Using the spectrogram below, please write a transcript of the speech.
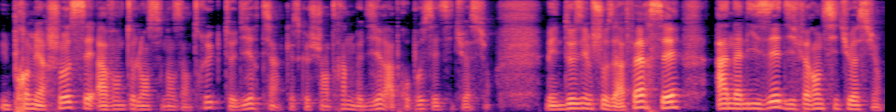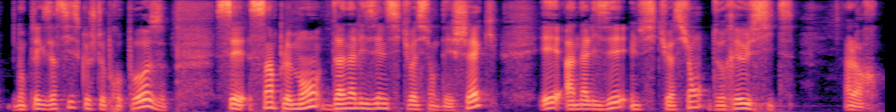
Une première chose, c'est avant de te lancer dans un truc, te dire tiens, qu'est-ce que je suis en train de me dire à propos de cette situation. Mais une deuxième chose à faire, c'est analyser différentes situations. Donc l'exercice que je te propose, c'est simplement d'analyser une situation d'échec et analyser une situation de réussite. Alors,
